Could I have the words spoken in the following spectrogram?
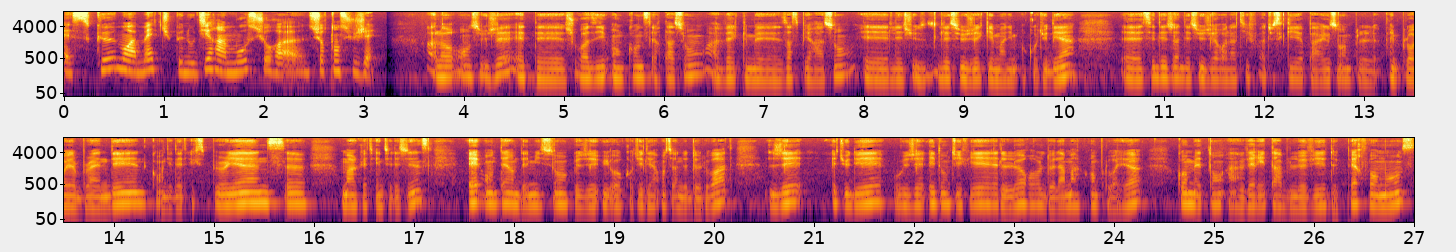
Est-ce que Mohamed, tu peux nous dire un mot sur, sur ton sujet? Alors, un sujet était choisi en concertation avec mes aspirations et les, les sujets qui m'animent au quotidien. C'est déjà des sujets relatifs à tout ce qui est, par exemple, employer branding, candidate experience, market intelligence. Et en termes des missions que j'ai eues au quotidien au sein de Deloitte, j'ai étudié ou j'ai identifié le rôle de la marque employeur comme étant un véritable levier de performance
